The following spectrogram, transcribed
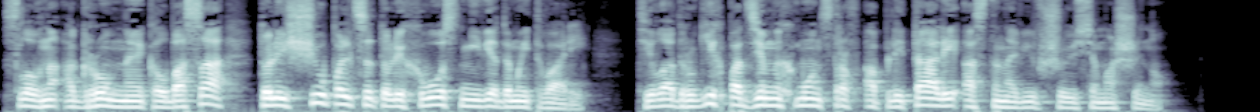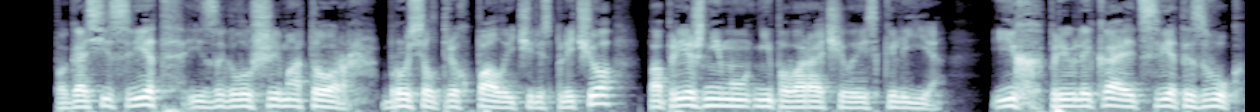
словно огромная колбаса, то ли щупальце, то ли хвост неведомой твари. Тела других подземных монстров оплетали остановившуюся машину. «Погаси свет и заглуши мотор», — бросил трехпалый через плечо, по-прежнему не поворачиваясь к Илье. «Их привлекает свет и звук».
